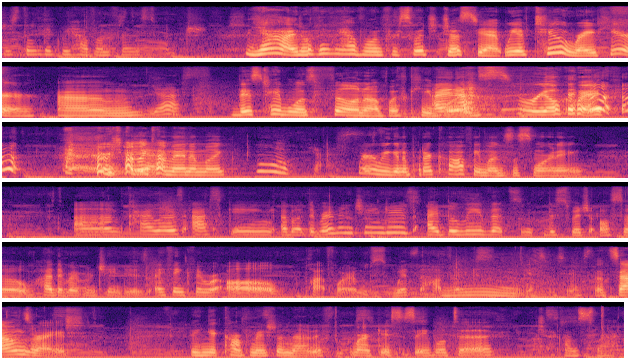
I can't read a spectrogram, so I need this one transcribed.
just don't think we have one for the Switch. yeah, I don't think we have one for Switch just yet. We have two right here. Um, Yes. this table is filling up with keyboards real quick. Every time I come in, I'm like, oh, Yes. where are we gonna put our coffee mugs this morning? Um, Kylo's asking about the ribbon changes. I believe that the Switch also had the ribbon changes. I think they were all platforms with the hotfix. Mm, yes, yes, yes. That sounds right. We can get confirmation of that if Marcus is able to check on Slack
